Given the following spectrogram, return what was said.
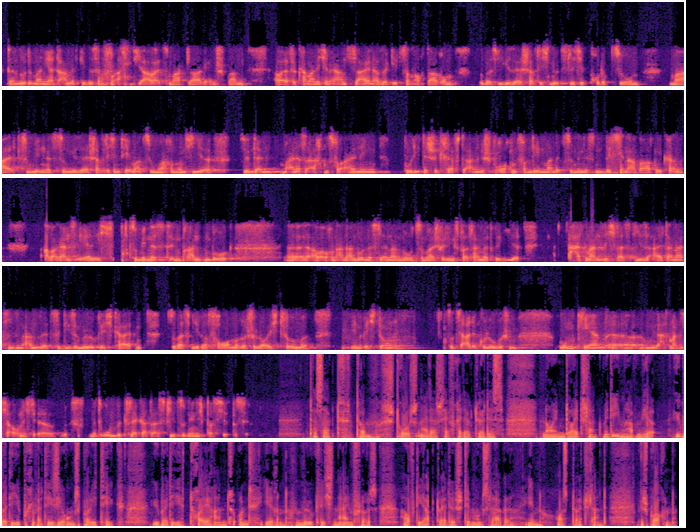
dann würde man ja damit gewissermaßen die Arbeitsmarktlage entspannen. Aber dafür kann man nicht im Ernst sein. Also geht es dann auch darum, sowas wie gesellschaftlich nützliche Produktion mal zumindest zum gesellschaftlichen Thema zu machen. Und hier sind dann meines Erachtens vor allen Dingen politische Kräfte angesprochen, von denen man das zumindest ein bisschen erwarten kann. Aber ganz ehrlich, zumindest in Brandenburg, äh, aber auch in anderen Bundesländern, wo zum Beispiel Linkspartei mit regiert, hat man sich, was diese alternativen Ansätze, diese Möglichkeiten, sowas wie reformerische Leuchttürme in Richtung sozialökologischem Umkehren, äh, hat man sich ja auch nicht äh, mit Ruhm bekleckert. Da ist viel zu wenig passiert bisher. Das sagt Tom Strohschneider, Chefredakteur des Neuen Deutschland. Mit ihm haben wir über die Privatisierungspolitik, über die Treuhand und ihren möglichen Einfluss auf die aktuelle Stimmungslage in Ostdeutschland gesprochen.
